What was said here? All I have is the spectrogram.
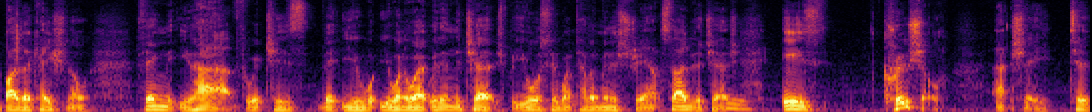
bivocational thing that you have, which is that you you want to work within the church, but you also want to have a ministry outside of the church, Mm. is crucial, actually, to,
